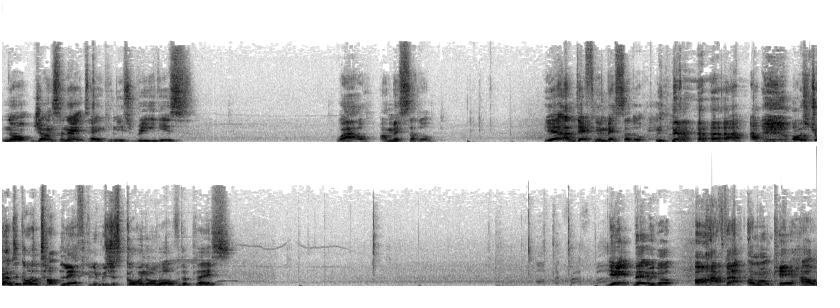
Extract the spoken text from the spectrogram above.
No, Johnson ain't taking this. Reed is. Wow, I messed that up. Yeah, I definitely messed that up. I was trying to go top left and it was just going all over the place. Yeah, there we go. I'll have that. I don't care how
